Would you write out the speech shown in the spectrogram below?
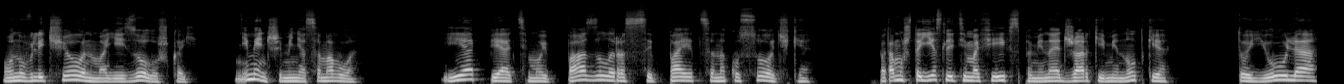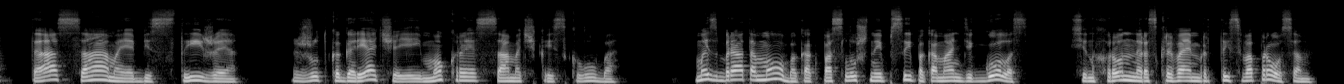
Он увлечен моей Золушкой, не меньше меня самого. И опять мой пазл рассыпается на кусочки. Потому что если Тимофей вспоминает жаркие минутки, то Юля – та самая бесстыжая, жутко горячая и мокрая самочка из клуба. Мы с братом оба, как послушные псы по команде «Голос», синхронно раскрываем рты с вопросом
